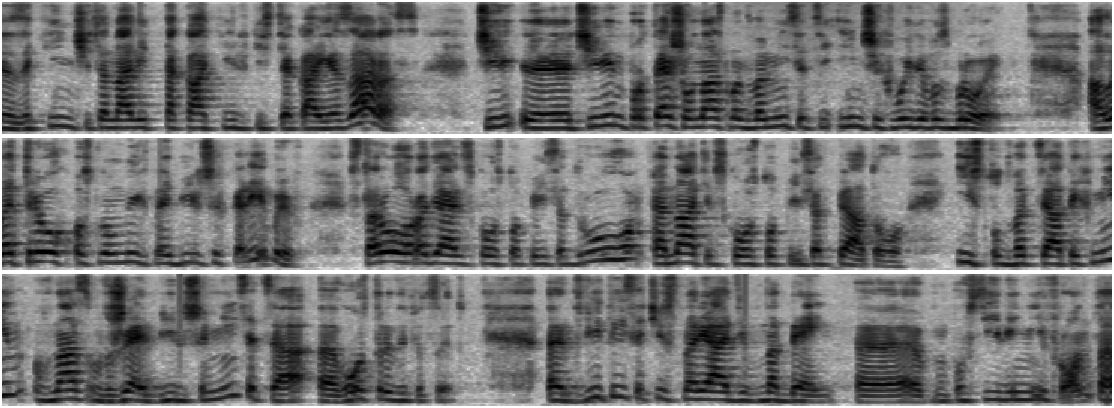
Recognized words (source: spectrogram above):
закінчиться навіть така кількість, яка є зараз, чи, чи він про те, що в нас на два місяці інших видів озброєнь. Але трьох основних найбільших калібрів старого радянського 152-го, е, натівського 155-го і 120-х мін в нас вже більше місяця е, гострий дефіцит. Е, Дві тисячі снарядів на день е, по всій лінії фронту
